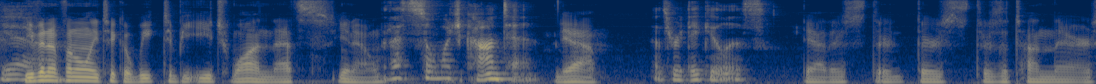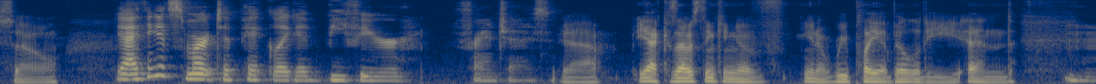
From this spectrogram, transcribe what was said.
Yeah. even if it only took a week to beat each one, that's you know, But that's so much content. yeah, That's ridiculous. yeah. There's there there's there's a ton there. So Yeah, I think it's smart to pick like a beefier franchise. yeah, yeah. Because I was thinking of you know replayability and hmm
